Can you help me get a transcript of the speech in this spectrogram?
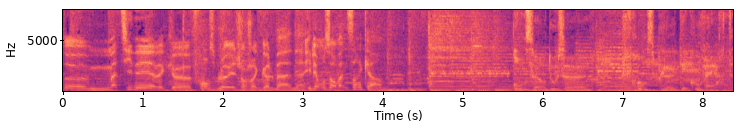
De matinée avec euh, France Bleu et Jean-Jacques Goldman. Il est 11h25. hein. 11h-12h, France Bleu découverte.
